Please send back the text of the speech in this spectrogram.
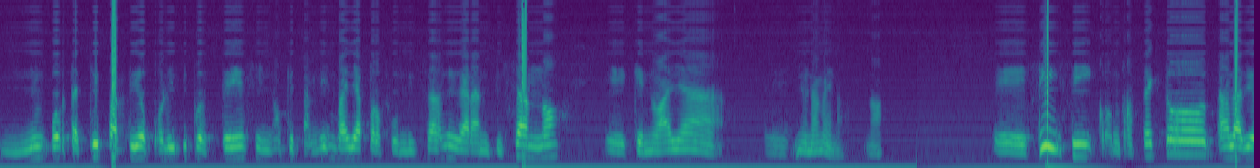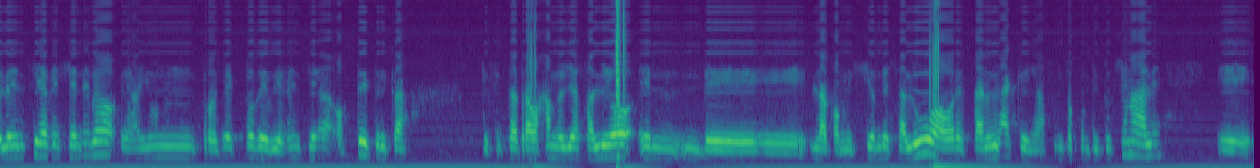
no importa qué partido político esté, sino que también vaya profundizando y garantizando eh, que no haya eh, ni una menos, ¿no? Eh, sí, sí, con respecto a la violencia de género, hay un proyecto de violencia obstétrica que se está trabajando, ya salió en, de la Comisión de Salud, ahora está en la que es Asuntos Constitucionales, eh,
